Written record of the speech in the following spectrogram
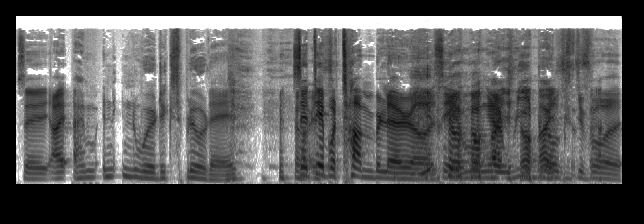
Så I, I'm an inward explorer. Sätt det på Tumblr och se hur många reblogs du får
